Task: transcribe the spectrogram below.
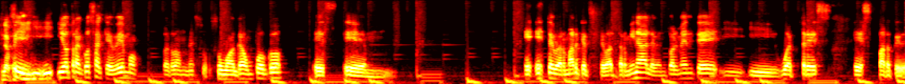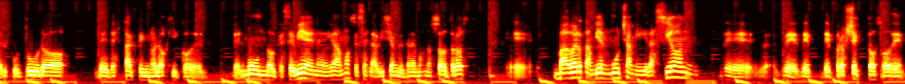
lo que... Sí, y, otra cosa que vemos, perdón, me sumo acá un poco, es em, e-, este bear market se va a terminar eventualmente y, y Web3 es parte del futuro del stack tecnológico del, del mundo que se viene, digamos, esa es la visión que tenemos nosotros. Eh, va a haber también mucha migración de, proyectos o de,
